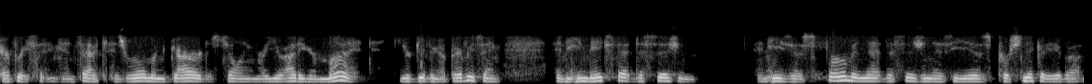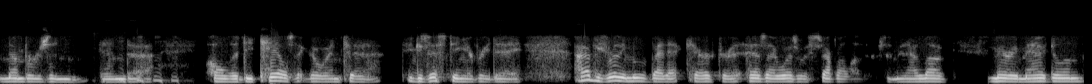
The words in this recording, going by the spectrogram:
everything. In fact, his Roman guard is telling him, Are you out of your mind? You're giving up everything. And he makes that decision. And he's as firm in that decision as he is persnickety about numbers and, and uh, all the details that go into existing every day. I was really moved by that character as I was with several others. I mean, I loved Mary Magdalene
